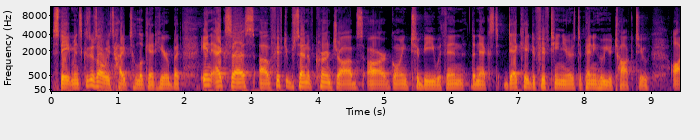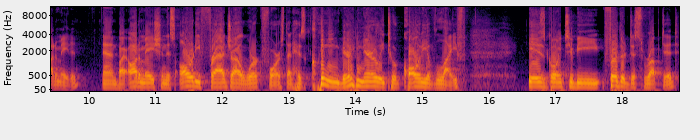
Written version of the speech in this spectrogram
statements, because there's always hype to look at here, but in excess of 50% of current jobs are going to be within the next decade to 15 years, depending who you talk to, automated. And by automation, this already fragile workforce that has clinging very narrowly to a quality of life is going to be further disrupted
